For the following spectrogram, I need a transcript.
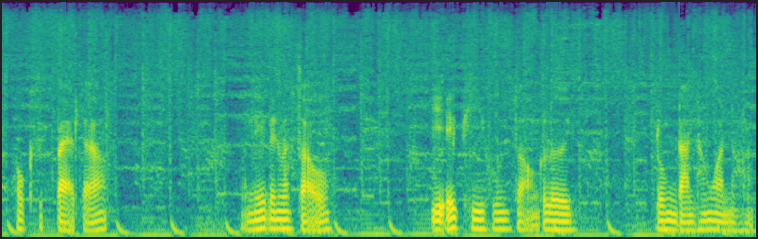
68 แล้ว วันนี้เป็นวันเสาร์ EXP คูณ 2 ก็เลย ลงดันทั้งวันนะครับ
